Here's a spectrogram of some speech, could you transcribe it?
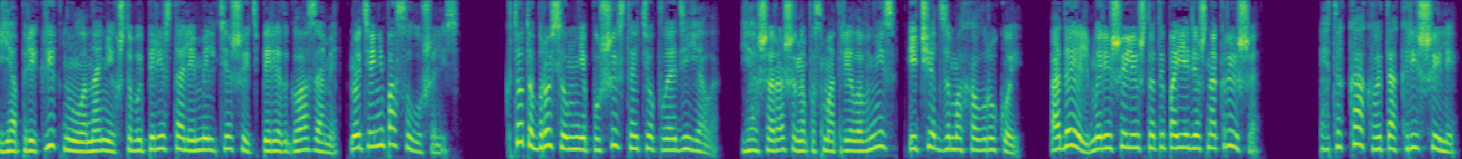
Я прикрикнула на них, чтобы перестали мельтешить перед глазами, но те не послушались. Кто-то бросил мне пушистое теплое одеяло. Я ошарашенно посмотрела вниз, и Чет замахал рукой. «Адель, мы решили, что ты поедешь на крыше». «Это как вы так решили?»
